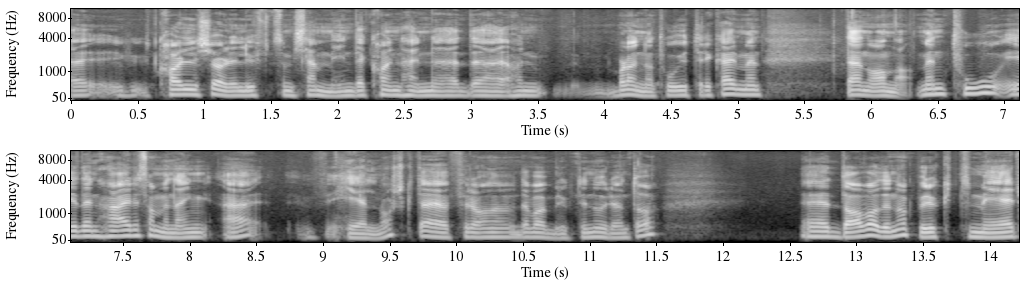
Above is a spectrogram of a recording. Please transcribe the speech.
er kald, kjølig luft som kommer inn. Det kan hende Han blander to uttrykk her, men det er noe annet. Men to i denne sammenheng er helnorsk. Det, det var brukt i norrønt òg. Eh, Da var det nok brukt mer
